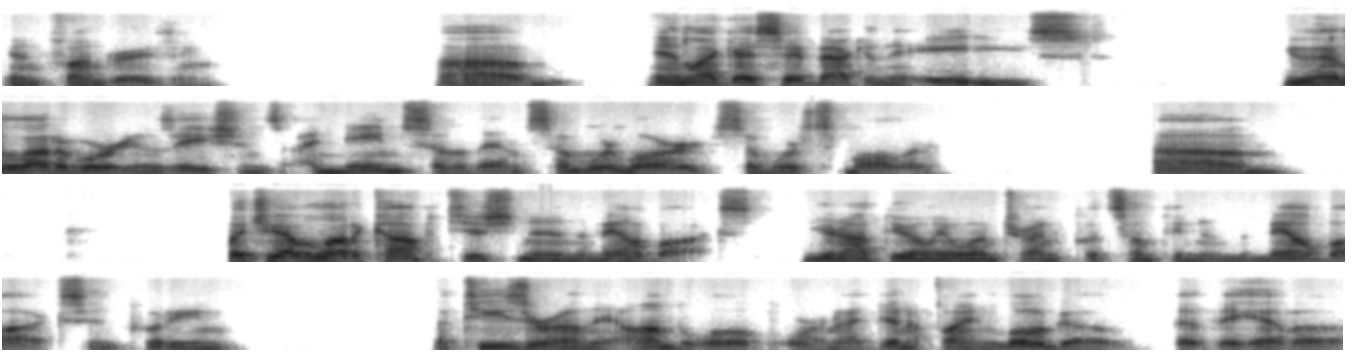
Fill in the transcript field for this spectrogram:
in fundraising. Um, and like I said, back in the 80s, you had a lot of organizations. I named some of them. Some were large, some were smaller. Um, but you have a lot of competition in the mailbox. You're not the only one trying to put something in the mailbox and putting a teaser on the envelope or an identifying logo that they have a,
